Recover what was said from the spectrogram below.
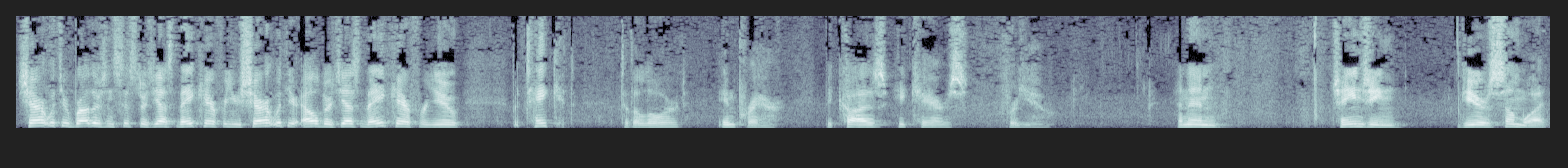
Share it with your brothers and sisters. Yes, they care for you. Share it with your elders. Yes, they care for you. But take it to the Lord in prayer because He cares for you. And then, changing gears somewhat,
